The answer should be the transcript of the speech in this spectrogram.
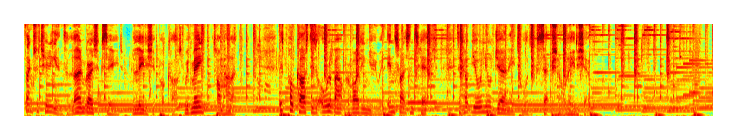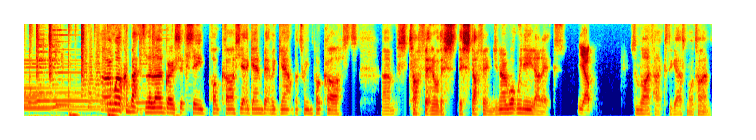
thanks for tuning in to Learn, Grow, Succeed, the leadership podcast with me, Tom Hallett. This podcast is all about providing you with insights and tips to help you on your journey towards exceptional leadership. Hello and welcome back to the Learn, Grow, Succeed podcast. Yet again, bit of a gap between podcasts. Um, it's tough fitting all this this stuff in. Do you know what we need, Alex? Yep. Some life hacks to get us more time.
